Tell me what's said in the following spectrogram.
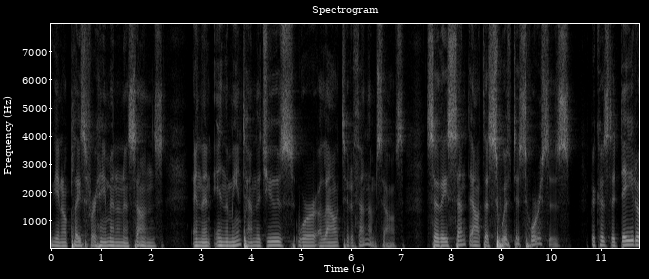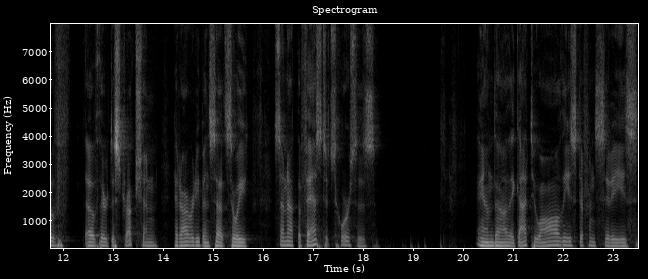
you know place for Haman and his sons. And then in the meantime, the Jews were allowed to defend themselves. So they sent out the swiftest horses because the date of, of their destruction had already been set. So he sent out the fastest horses. And uh, they got to all these different cities.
